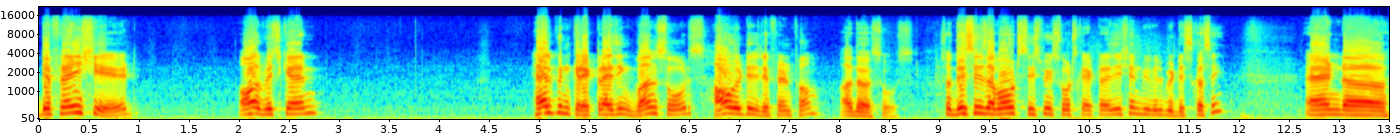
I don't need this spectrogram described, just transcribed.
differentiate or which can help in characterizing one source how it is different from other source. So, this is about seismic source characterization we will be discussing and uh,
